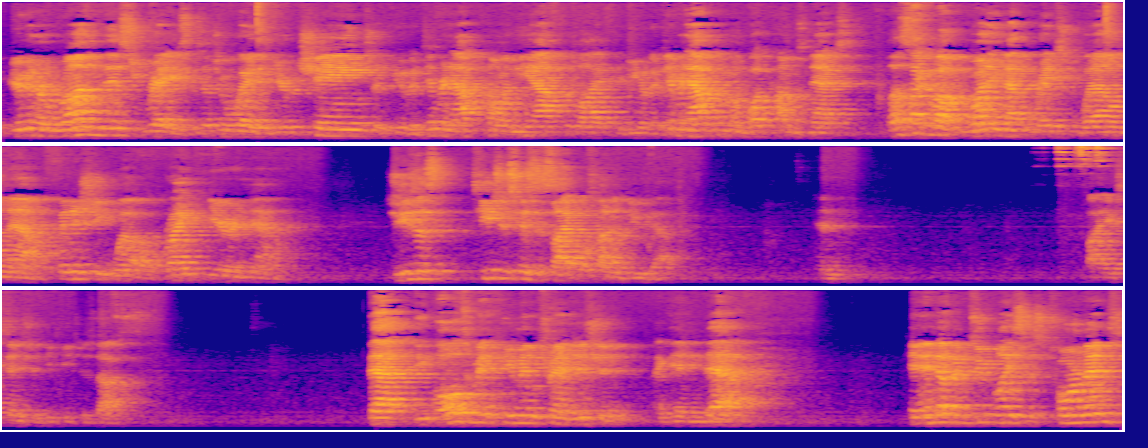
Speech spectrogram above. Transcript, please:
if you're going to run this race in such a way that you're changed, or you have a different outcome in the afterlife, and you have a different outcome of what comes next, let's talk about running that race well now, finishing well, right here and now. Jesus teaches his disciples how to do that. And by extension, he teaches us. That the ultimate human transition, again, death, can end up in two places torment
